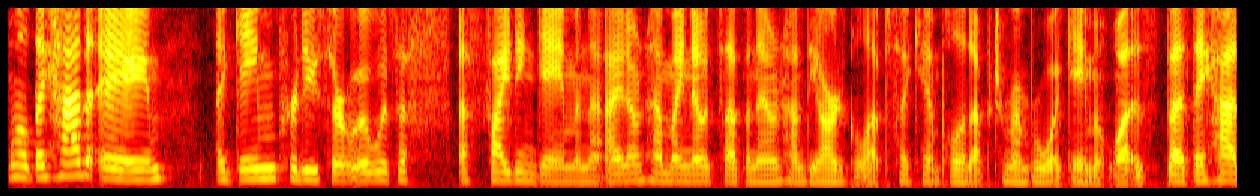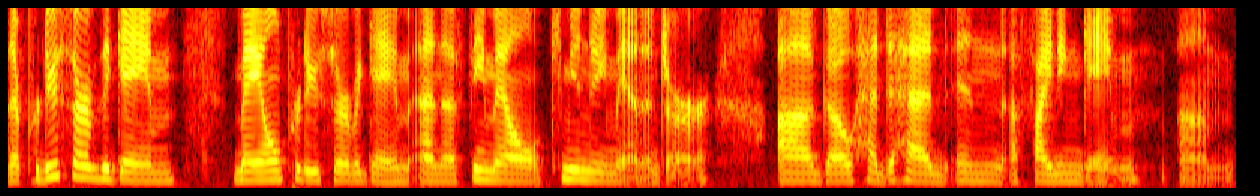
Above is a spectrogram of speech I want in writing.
Well, they had a a game producer. It was a, f- a fighting game, and I don't have my notes up, and I don't have the article up, so I can't pull it up to remember what game it was. But they had a producer of the game, male producer of a game, and a female community manager uh, go head to head in a fighting game um,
